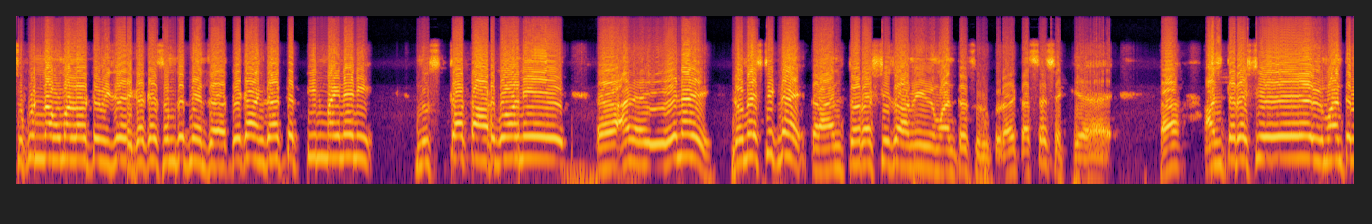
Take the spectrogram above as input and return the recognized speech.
चुकून नाव मला वाटतं विजय का काय समजत नाही यांचा. ते काय म्हणतात तर तीन महिन्यांनी नुसता कार्गो आणि हे नाही डोमेस्टिक नाही. तर आंतरराष्ट्रीयचं आम्ही विमानतळ सुरू करू कसं शक्य आहे? हा? आंतरराष्ट्रीय विमानतळ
